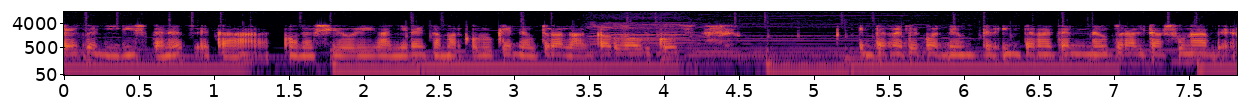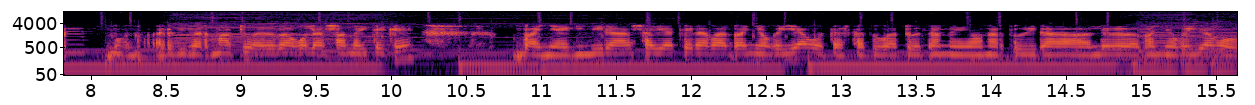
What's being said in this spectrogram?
ez den iristen ez, eta konexio hori gainera izan marko luke neutralan. Gaur gaurkoz, interneteko interneten neutraltasuna bueno, erdi bermatu edo dagoela esan daiteke, baina egin dira saiakera bat baino gehiago eta estatu batuetan e, onartu dira lege bat baino gehiago,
